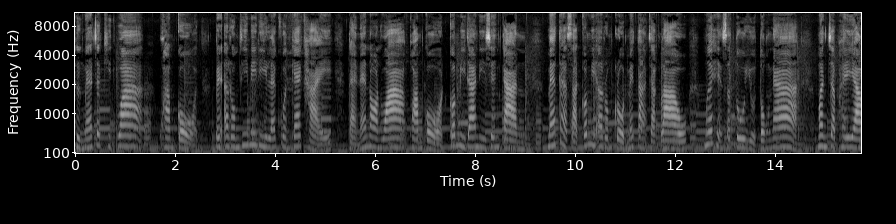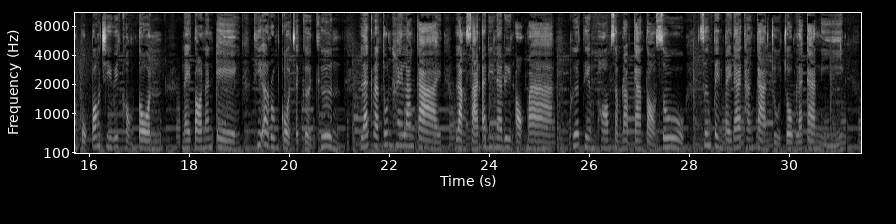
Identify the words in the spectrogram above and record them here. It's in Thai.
ถึงแม้จะคิดว่า ความโกรธเป็นอารมณ์ที่ไม่ดีและควรแก้ไข แต่แน่นอนว่าความโกรธก็มีด้านดีเช่นกัน แม้แต่สัตว์ก็มีอารมณ์โกรธไม่ต่างจากเรา เมื่อเห็นศัตรูอยู่ตรงหน้า มันจะพยายามปกป้องชีวิตของตน ในตอนนั้นเองที่อารมณ์โกรธจะเกิดขึ้น และกระตุ้นให้ร่างกาย หลั่งสารอะดรีนาลีนออกมา พื่อเตรียมพร้อมสำหรับการต่อสู้ ซึ่งเป็นไปได้ทั้งการจู่โจมและการหนี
